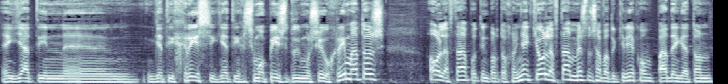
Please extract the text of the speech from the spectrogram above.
ε, για, την, ε, για τη χρήση, για τη χρησιμοποίηση του δημοσίου χρήματος. Όλα αυτά από την πρωτοχρονιά και όλα αυτά μέσα στο Σαββατοκύριακο πάντα για τον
